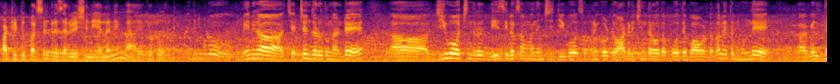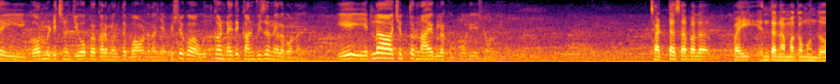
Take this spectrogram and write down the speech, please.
ఫార్టీ టూ పర్సెంట్ రిజర్వేషన్ ఇవ్వాలని మా యొక్క కోరిక. ఇప్పుడు మెయిన్గా చర్చ ఏం జరుగుతుందంటే జీవో వచ్చిన తర్వాత బీసీలకు సంబంధించి జీవో సుప్రీంకోర్టు ఆర్డర్ ఇచ్చిన తర్వాత పోతే బాగుంటుందా? లేకపోతే ముందే వెళ్తే ఈ గవర్నమెంట్ ఇచ్చిన జీవో ప్రకారం వెళ్తే బాగుంటుందని చెప్పేసి ఒక ఉత్కంఠ అయితే కన్ఫ్యూజన్ నెలకొన్నది. ఏ ఎట్లా చెప్తారు నాయకులకు పోటీ చేసిన వాళ్ళకి? చట్టసభలపై ఎంత నమ్మకం ఉందో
